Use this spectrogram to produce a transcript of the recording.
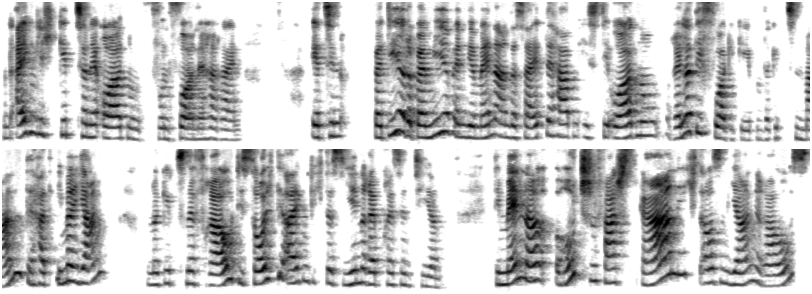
Und eigentlich gibt es eine Ordnung von vornherein. Jetzt in, bei dir oder bei mir, wenn wir Männer an der Seite haben, ist die Ordnung relativ vorgegeben. Da gibt es einen Mann, der hat immer Yang. Und da gibt es eine Frau, die sollte eigentlich das Yin repräsentieren. Die Männer rutschen fast gar nicht aus dem Yang raus,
